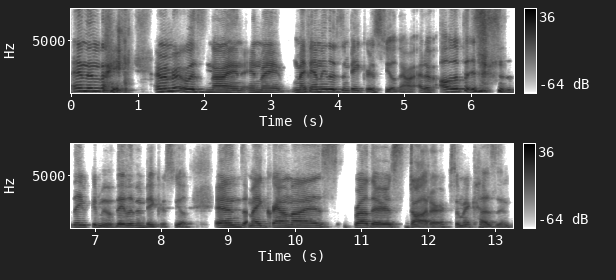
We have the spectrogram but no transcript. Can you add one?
And then like i remember it was nine and my my family lives in bakersfield now. Out of all the places they could move they live in bakersfield. And my grandma's brother's daughter so my cousin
